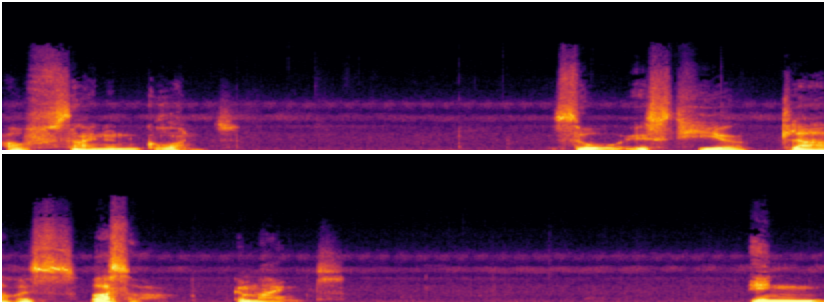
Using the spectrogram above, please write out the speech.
auf seinen Grund. So ist hier klares Wasser gemeint. In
